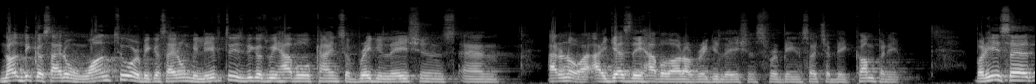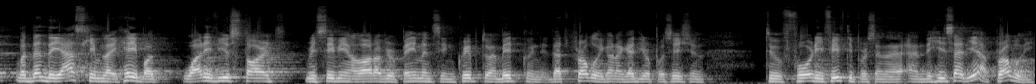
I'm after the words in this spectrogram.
Not because I don't want to or because I don't believe to, it's because we have all kinds of regulations and I don't know, I guess they have a lot of regulations for being such a big company. But he said, but then they asked him like, hey, but what if you start receiving a lot of your payments in crypto and Bitcoin? That's probably going to get your position to 40, 50%. And he said, yeah, probably,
